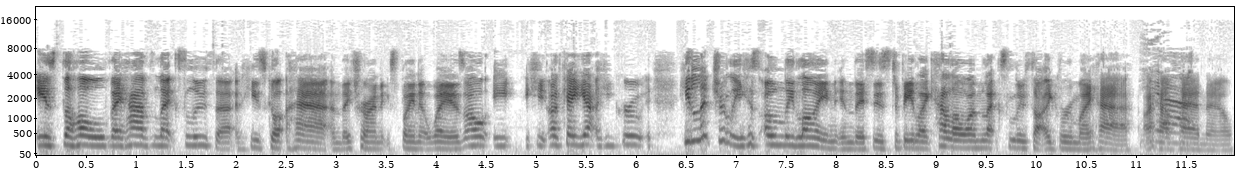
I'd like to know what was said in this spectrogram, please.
is the whole they have Lex Luthor and he's got hair and they try and explain it away as oh he, he okay yeah he grew he literally his only line in this is to be like hello I'm Lex Luthor I grew my hair I have hair now.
